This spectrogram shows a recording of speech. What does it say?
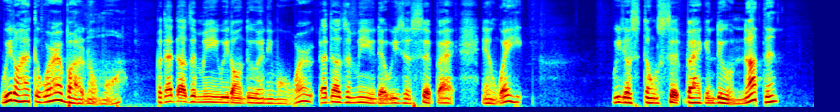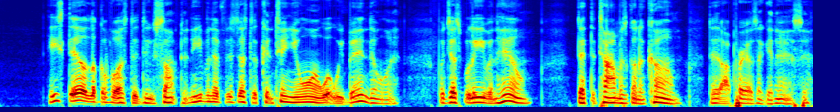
we don't have to worry about it no more. But that doesn't mean we don't do any more work. That doesn't mean that we just sit back and wait. We just don't sit back and do nothing. He's still looking for us to do something, even if it's just to continue on what we've been doing. But just believe in Him that the time is going to come that our prayers are getting answered.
